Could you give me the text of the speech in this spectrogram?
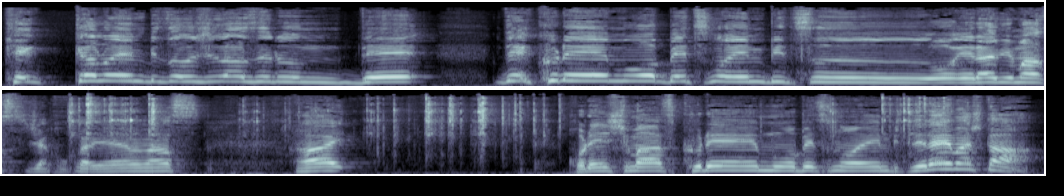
結果の鉛筆を失わせるんで、で、クレームを別の鉛筆を選びます。じゃあ、ここから選びます。はい。これにします。クレームを別の鉛筆選びました。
